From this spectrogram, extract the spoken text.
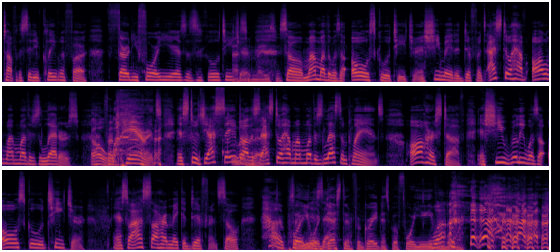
taught for the city of Cleveland for 34 years as a school teacher. amazing. So my mother was an old school teacher, and she made a difference. I still have all of my mother's letters Oh, from wow. parents and students. Yeah, I saved Love all this. that. I still have my mother's lesson plans, all her stuff, and she really was an old school teacher. And so I saw her make a difference. So how So important you were destined for greatness before you even Well, born.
